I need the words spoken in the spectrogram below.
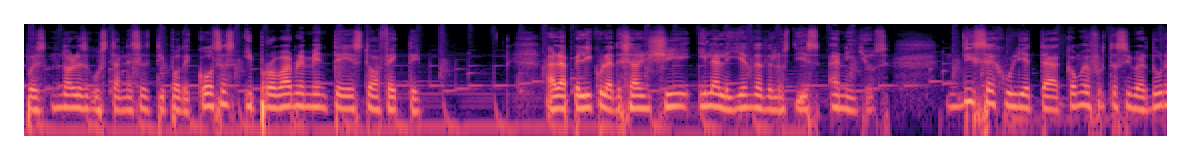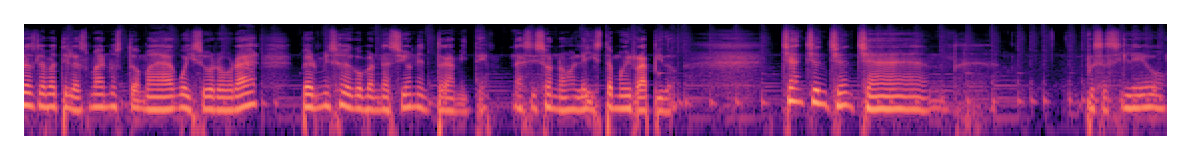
pues no les gustan ese tipo de cosas y probablemente esto afecte a la película de Shang-Chi y la leyenda de los 10 anillos. Dice Julieta, come frutas y verduras, lávate las manos, toma agua y suero oral, permiso de gobernación en trámite. Así sonó, leíste muy rápido. Chan, chan, chan, chan. Pues así leo.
